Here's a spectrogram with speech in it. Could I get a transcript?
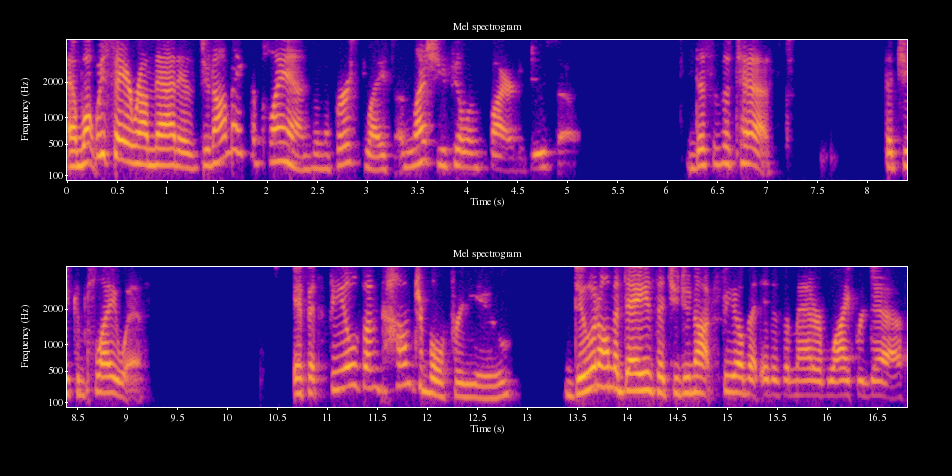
And what we say around that is do not make the plans in the first place unless you feel inspired to do so. This is a test that you can play with. If it feels uncomfortable for you, do it on the days that you do not feel that it is a matter of life or death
